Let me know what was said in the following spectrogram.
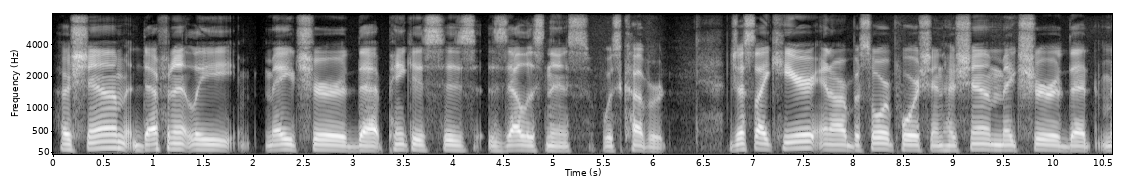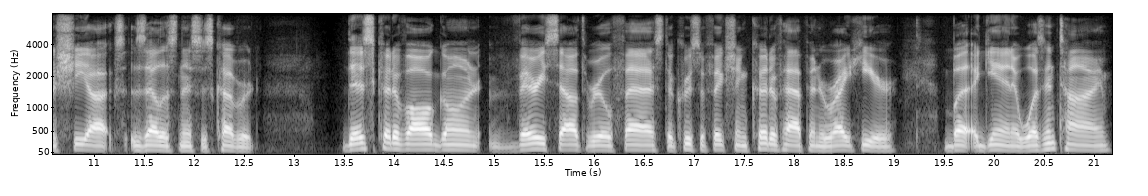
Hashem definitely made sure that Pincus's zealousness was covered. Just like here in our Basor portion, Hashem makes sure that Mashiach's zealousness is covered. This could have all gone very south real fast. The crucifixion could have happened right here. But again, it wasn't time,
